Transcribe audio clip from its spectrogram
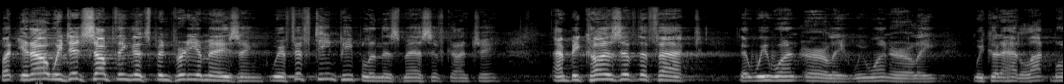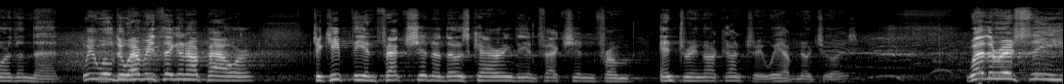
But you know, we did something that's been pretty amazing. We're 15 people in this massive country. And because of the fact that we went early, we went early, we could have had a lot more than that. We will do everything in our power to keep the infection and those carrying the infection from entering our country. We have no choice. Whether it's the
